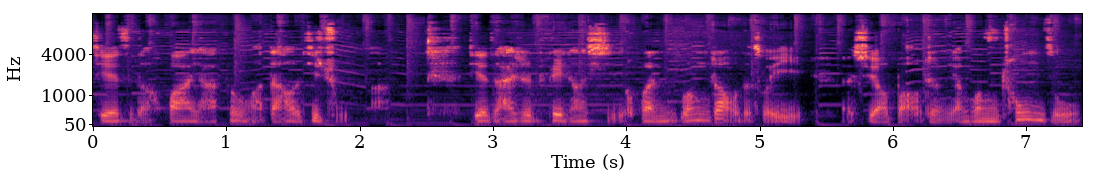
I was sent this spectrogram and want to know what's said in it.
茄子的花芽分化打好基础啊。茄子还是非常喜欢光照的，所以需要保证阳光充足。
